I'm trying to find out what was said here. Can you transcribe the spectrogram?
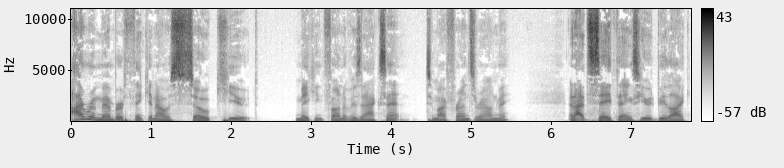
I remember thinking I was so cute making fun of his accent to my friends around me. And I'd say things, he would be like,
